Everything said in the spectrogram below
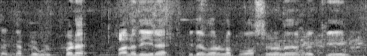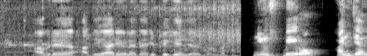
സെക്രട്ടറി ഉൾപ്പെടെ പലതീരെ ഇതേപോലുള്ള പോസ്റ്ററുകൾ വെക്കുകയും അവരെ അധികാരികളെ ധരിപ്പിക്കുകയും ചെയ്തിട്ടുണ്ട്. News bureau Anchal.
